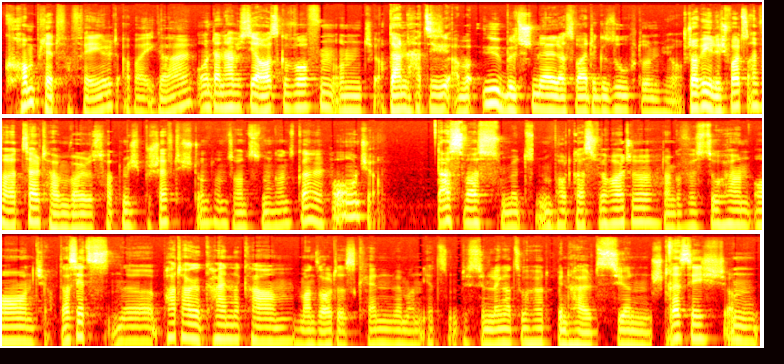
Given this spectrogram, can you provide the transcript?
komplett verfailt, aber egal. Und dann habe ich sie rausgeworfen und ja, dann hat sie aber übelst schnell das weite gesucht und ja, stabil. Ich wollte es einfach erzählt haben, weil es hat mich beschäftigt und ansonsten ganz geil. Und ja das war's mit dem Podcast für heute. Danke fürs Zuhören. Und ja, dass jetzt ein paar Tage keine kam, man sollte es kennen, wenn man jetzt ein bisschen länger zuhört. Bin halt ein bisschen stressig und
